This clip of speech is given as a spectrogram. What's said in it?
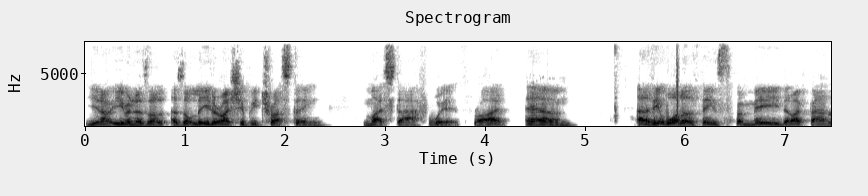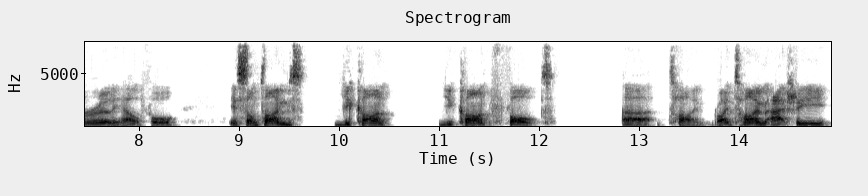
you know even as a as a leader I should be trusting my staff with, right? Um, and I think one of the things for me that I found really helpful is sometimes you can't you can't fault uh, time, right? Time actually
